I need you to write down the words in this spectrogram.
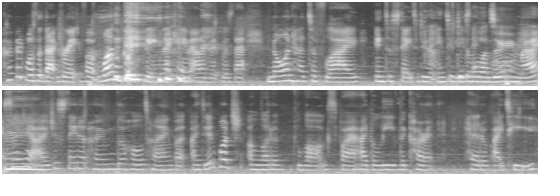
COVID wasn't that great, but one good thing that came out of it was that no one had to fly interstate to do the You interviews. did them all on. Zoom, right? So Mm. yeah, I just stayed at home the whole time, but I did watch a lot of vlogs by I believe the current head of IT,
